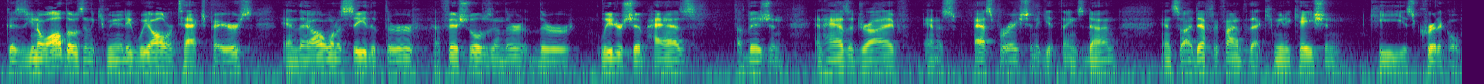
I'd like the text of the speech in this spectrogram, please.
Because you know all those in the community, we all are taxpayers, and they all want to see that their officials and their their leadership has a vision and has a drive and an aspiration to get things done. And so I definitely find that that communication key is critical.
